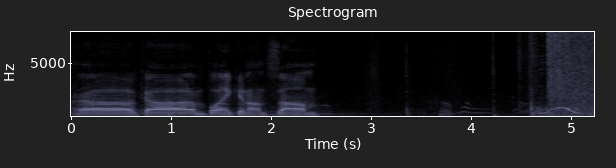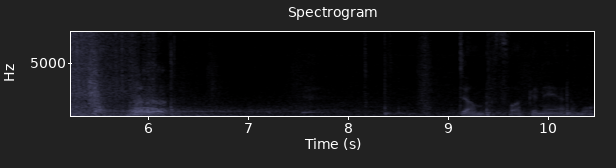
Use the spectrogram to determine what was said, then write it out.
Oh God, I'm blanking on some. Come on. Dumb fucking animal.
